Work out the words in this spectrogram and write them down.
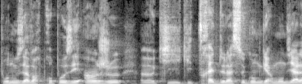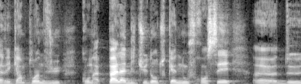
pour nous avoir proposé un jeu euh, qui, traite de la Seconde Guerre mondiale avec un point de vue qu'on n'a pas l'habitude, en tout cas nous Français, euh, de,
